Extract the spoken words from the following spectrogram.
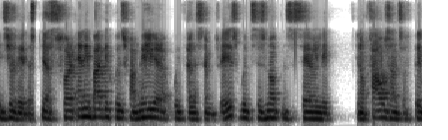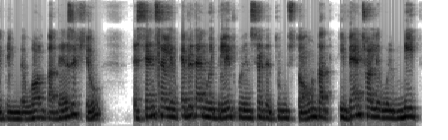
it's your data. Yes. For anybody who is familiar with LSM trees, which is not necessarily you know thousands of people in the world, but there's a few. Essentially, every time we delete, we insert a tombstone that eventually will meet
